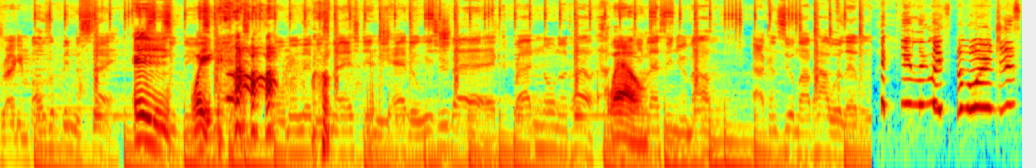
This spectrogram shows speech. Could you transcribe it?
Dragon balls up in the sack. hey wait Then we had to wish her back. Riding on a cloud. wow Blast in your mouth. I conceal my power level. he look like some oranges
